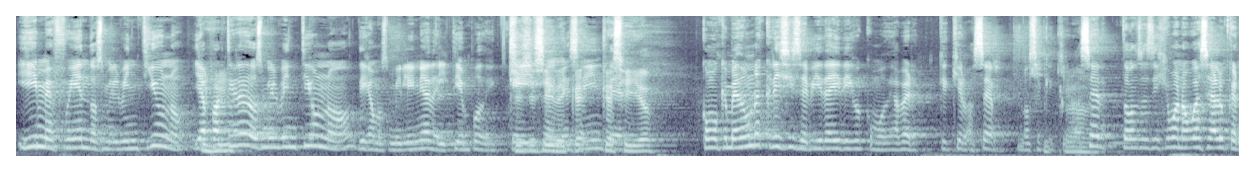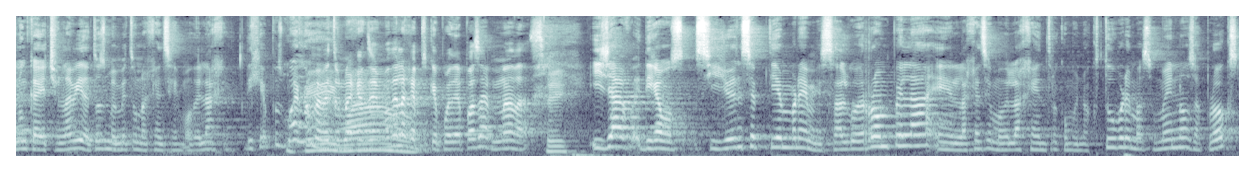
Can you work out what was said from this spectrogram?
Y me fui en 2021. Y a partir de 2021, digamos, mi línea del tiempo de que sí, sí, sí, de qué, yo como que me da una crisis de vida y digo como de, a ver, ¿qué quiero hacer? No sé qué quiero hacer. Entonces dije, bueno, voy a hacer algo que nunca he hecho en la vida. Entonces me meto en una agencia de modelaje. Dije, pues bueno, me meto en una agencia de modelaje, pues ¿qué puede pasar? Nada. Sí. Y ya, digamos, si yo en septiembre me salgo de Rómpela, en la agencia de modelaje entro como en octubre más o menos, aprox.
